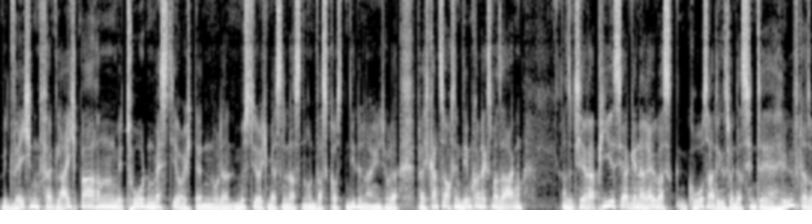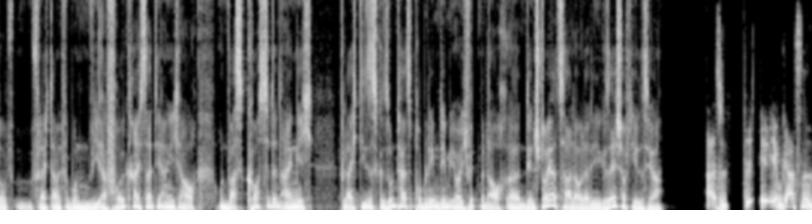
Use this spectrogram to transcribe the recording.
mit welchen vergleichbaren Methoden messt ihr euch denn oder müsst ihr euch messen lassen und was kosten die denn eigentlich? Oder vielleicht kannst du auch in dem Kontext mal sagen, also Therapie ist ja generell was Großartiges, wenn das hinterher hilft. Also vielleicht damit verbunden, wie erfolgreich seid ihr eigentlich auch und was kostet denn eigentlich vielleicht dieses Gesundheitsproblem, dem ihr euch widmet, auch äh, den Steuerzahler oder die Gesellschaft jedes Jahr? Also im Ganzen,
